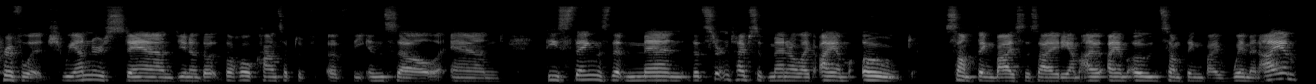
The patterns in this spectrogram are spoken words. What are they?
privilege. We understand, you know, the the whole concept of of the incel and these things that men, that certain types of men are like, I am owed something by society. I'm, I, I am owed something by women. I am,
